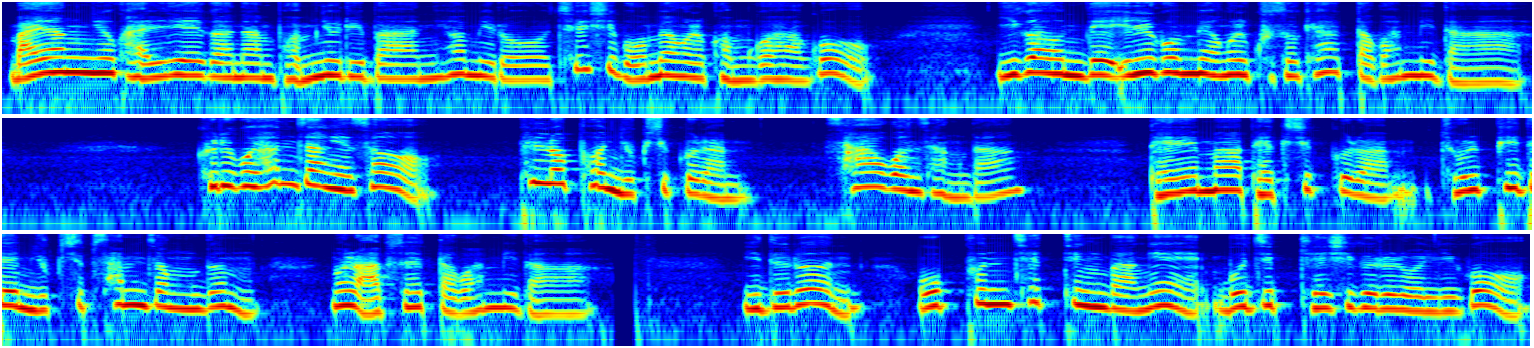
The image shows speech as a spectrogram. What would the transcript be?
마약류 관리에 관한 법률 위반 혐의로 75명을 검거하고 이 가운데 7명을 구속해왔다고 합니다. 그리고 현장에서 필로폰 60g, 4억 원 상당, 대마 110g, 졸피뎀 63정 등을 압수했다고 합니다. 이들은 오픈 채팅방에 모집 게시글을 올리고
